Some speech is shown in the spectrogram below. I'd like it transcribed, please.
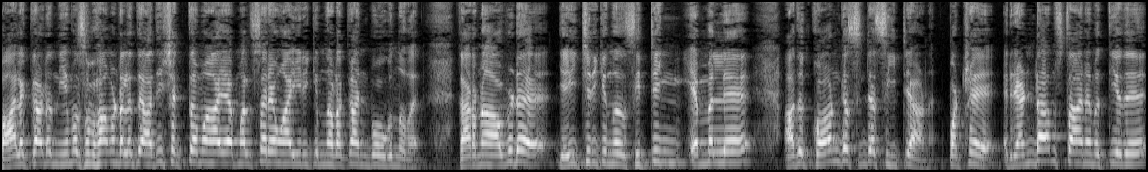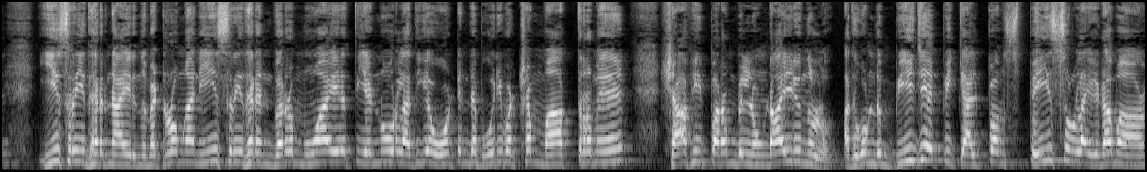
പാലക്കാട് നിയമസഭാ മണ്ഡലത്തെ അതിശക്തമായ മത്സരമായിരിക്കും നടക്കാൻ പോകുന്നത്. കാരണം അവിടെ ജയിച്ചിരിക്കുന്നത് സിറ്റിംഗ് എം എൽ എ അത് കോൺഗ്രസിന്റെ സീറ്റാണ്. പക്ഷേ രണ്ടാം സ്ഥാനം എത്തിയത് ഇ ശ്രീധരനായിരുന്നു. മെട്രോമാൻ ഇ ശ്രീധരൻ വെറും മൂവായിരത്തി എണ്ണൂറിലധികം വോട്ടിന്റെ ഭൂരിപക്ഷം മാത്രമേ ഷാഫി പറമ്പിൽ ഉണ്ടായിരുന്നുള്ളൂ. അതുകൊണ്ട് ബി ജെ പിക്ക് അല്പം സ്പേസ് ഉള്ള ഇടമാണ്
